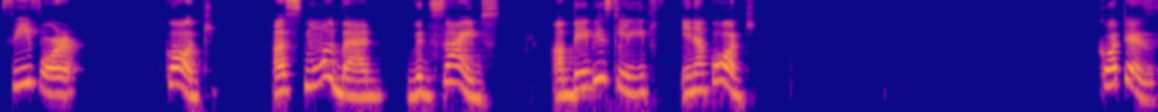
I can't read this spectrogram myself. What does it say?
C for cot, a small bed with sides. A baby sleeps in a cot. Cottage.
